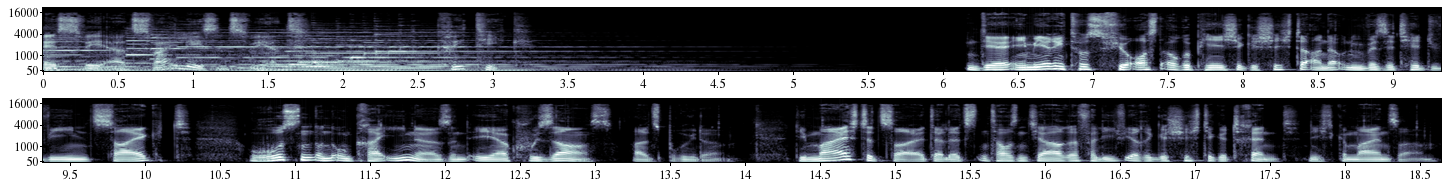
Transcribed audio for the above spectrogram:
SWR 2 Lesenswert Kritik Der Emeritus für osteuropäische Geschichte an der Universität Wien zeigt, Russen und Ukrainer sind eher Cousins als Brüder. Die meiste Zeit der letzten tausend Jahre verlief ihre Geschichte getrennt, nicht gemeinsam.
